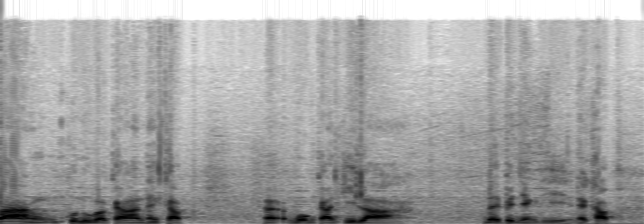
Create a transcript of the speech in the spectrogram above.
สร้างคุณูปการให้กับวงการกีฬาได้เป็นอย่างดีนะครับ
